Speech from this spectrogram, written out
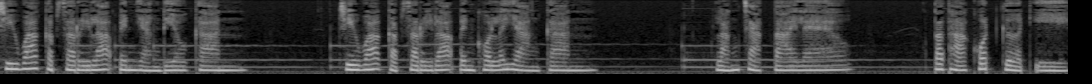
ชีวะกับสรีระเป็นอย่างเดียวกัน ชีวะกับสรีระเป็นคนละอย่างกัน หลังจากตายแล้ว ตถาคตเกิดอีก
